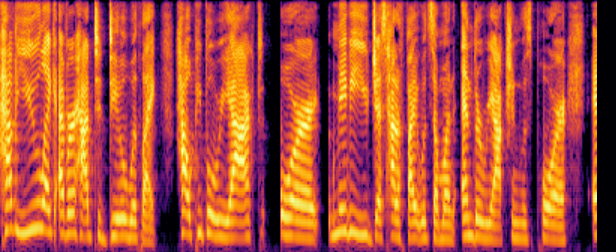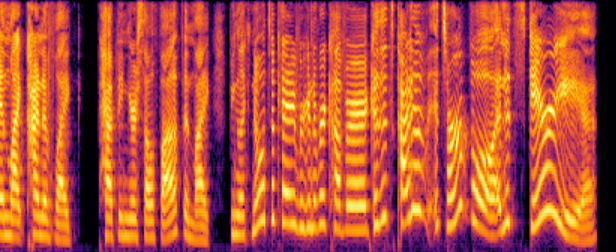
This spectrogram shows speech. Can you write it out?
Have you like ever had to deal with like how people react or maybe you just had a fight with someone and the reaction was poor and like kind of like pepping yourself up and like being like no it's okay we're to recover cuz it's kind of it's hurtful and it's scary.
